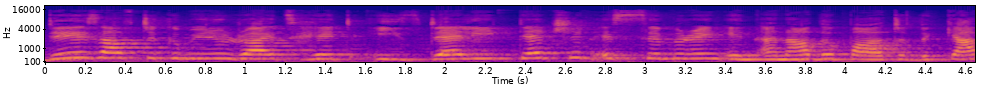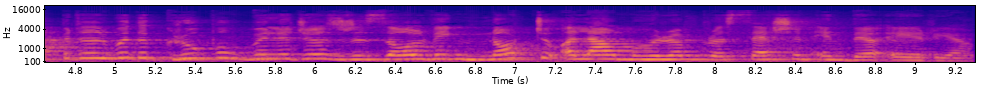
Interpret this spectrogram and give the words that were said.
Days after communal riots hit East Delhi, tension is simmering in another part of the capital with a group of villagers resolving not to allow Muharram procession in their area.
